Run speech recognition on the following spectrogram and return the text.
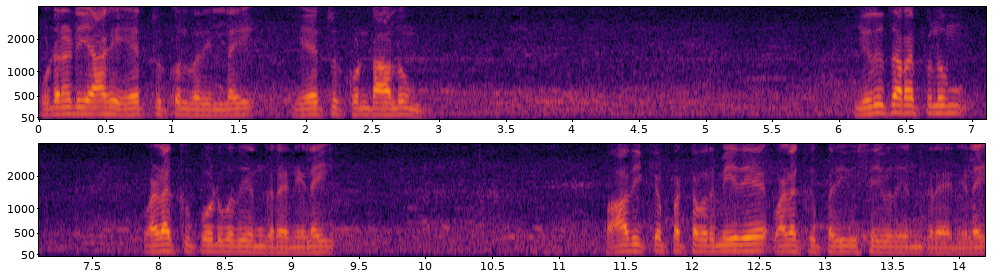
உடனடியாக ஏற்றுக்கொள்வதில்லை. ஏற்றுக்கொண்டாலும் இருதரப்பிலும் வழக்கு போடுவது என்கிற நிலை பாதிக்கப்பட்டவர் மீதே வழக்கு பதிவு செய்வது என்கிற நிலை.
